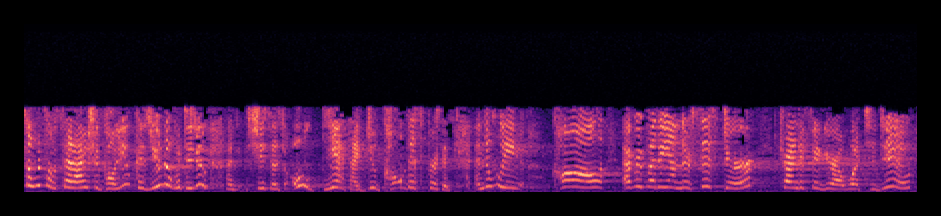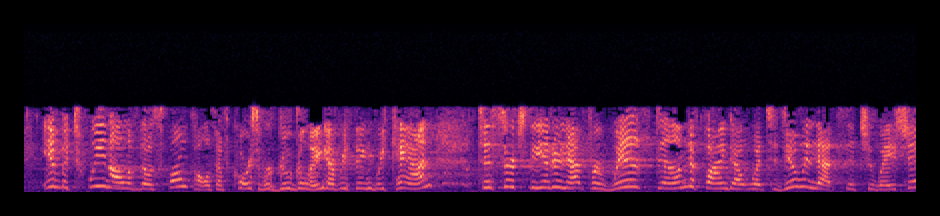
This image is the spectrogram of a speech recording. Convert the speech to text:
so and so said I should call you because you know what to do. And she says, oh, yes, I do. Call this person. And then we call everybody and their sister trying to figure out what to do. In between all of those phone calls, of course, we're Googling everything we can to search the internet for wisdom to find out what to do in that situation.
